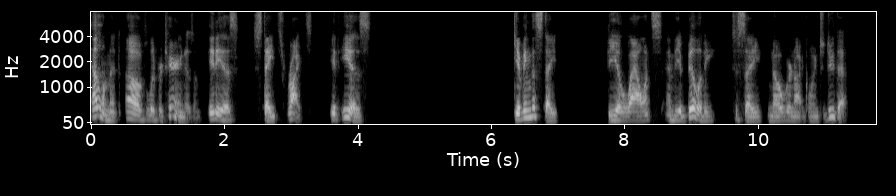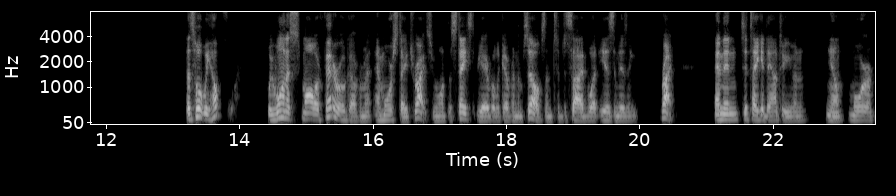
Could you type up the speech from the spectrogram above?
element of libertarianism. It is states' rights. It is giving the state the allowance and the ability to say, no, we're not going to do that. That's what we hope for. We want a smaller federal government and more states' rights. We want the states to be able to govern themselves and to decide what is and isn't right. And then to take it down to even, you know, more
